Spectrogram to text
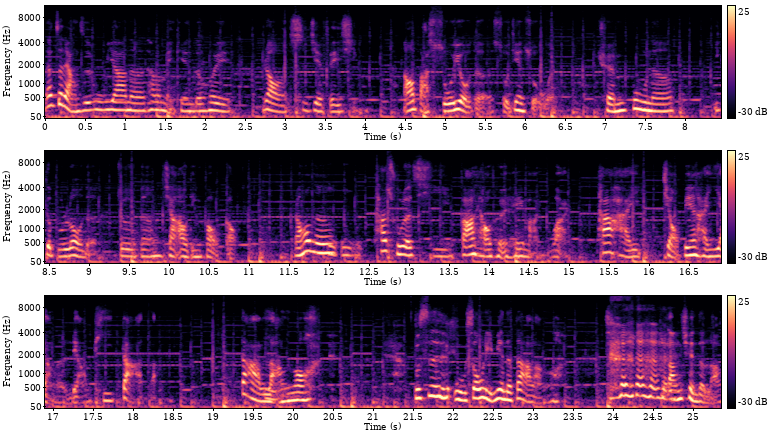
那这两只乌鸦呢，它们每天都会绕世界飞行，然后把所有的所见所闻，全部呢一个不漏的就跟向奥丁报告。然后呢，嗯嗯，他除了骑八条腿黑马以外，他还脚边还养了两匹大狼，大狼哦，不是武松里面的大狼哦，狼犬的狼。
